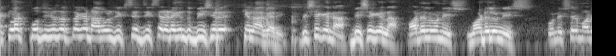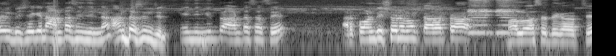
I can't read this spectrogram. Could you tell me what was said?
এক লাখ পঁচিশ হাজার টাকা ডাবল ডিস্কের জিক্সার এটা কিন্তু বিশের কেনা গাড়ি। বিশে কেনা? বিশে কেনা। মডেল উনিশ। মডেল উনিশ। উনিশের মডেল বিশে কেনা আন্টাস ইঞ্জিন না? আন্টাস ইঞ্জিন ইঞ্জিন কিন্তু আন্টাস আছে। আর কন্ডিশন এবং কালারটা ভালো আছে দেখা যাচ্ছে।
